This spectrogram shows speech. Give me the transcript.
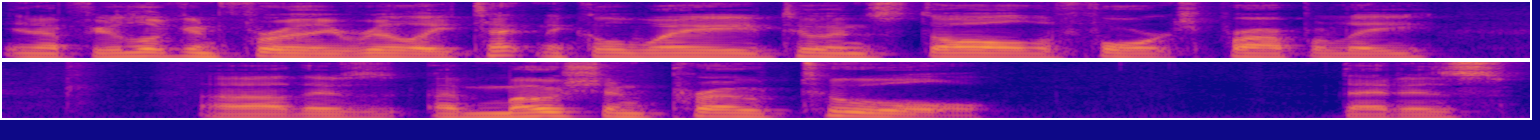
you know, if you're looking for a really technical way to install the forks properly, uh, there's a Motion Pro tool that is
